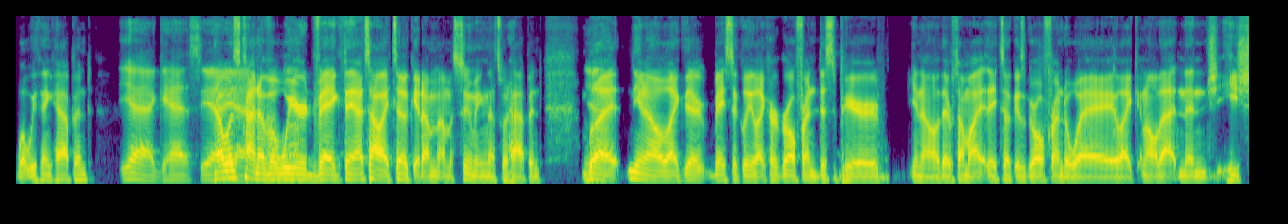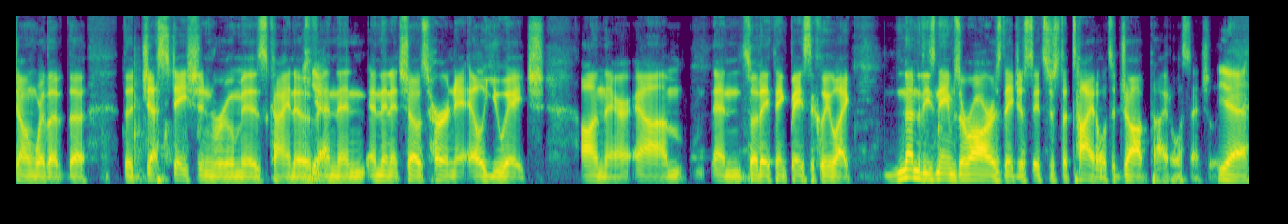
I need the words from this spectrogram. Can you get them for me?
what we think happened? Yeah, I guess. Yeah. that was yeah. kind of a Uh-huh. weird, vague thing. That's how I took it. I'm, I'm assuming that's what happened. Yeah. But you know, like they're basically like her girlfriend disappeared. You know, they were talking about they took his girlfriend away, like and all that. And then she, he's shown where the the the gestation room is, kind of, Yeah. and then and then it shows her na- L U H on there. Um, and so they think basically like none of these names are ours. They just it's just a title. It's a job title essentially. Yeah.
